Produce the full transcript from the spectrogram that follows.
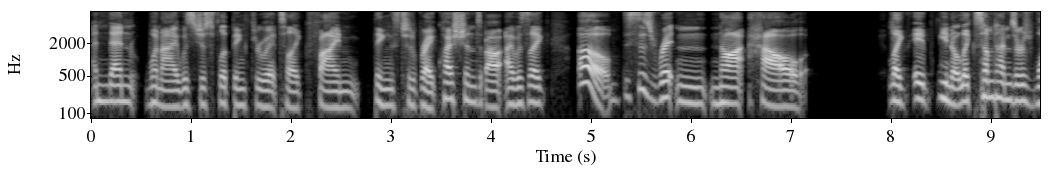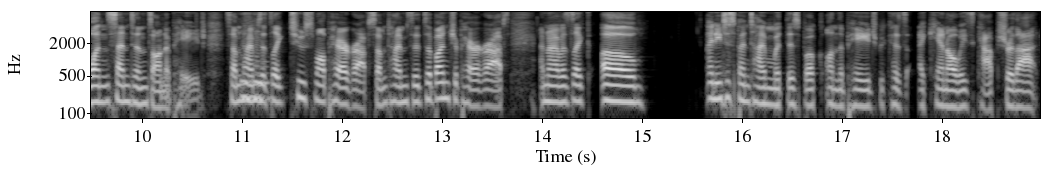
And then when I was just flipping through it to like find things to write questions about, I was like, oh, this is written not how like it you know like sometimes there's one sentence on a page sometimes mm-hmm. it's like two small paragraphs sometimes it's a bunch of paragraphs and i was like oh i need to spend time with this book on the page because i can't always capture that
